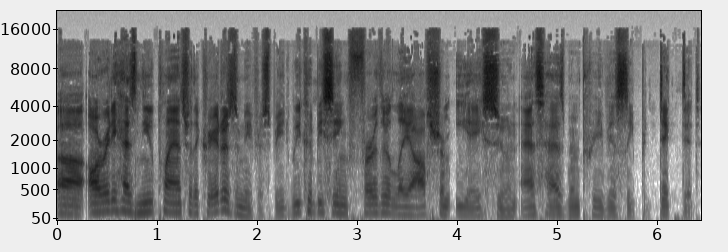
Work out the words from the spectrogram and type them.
uh, already has new plans for the creators of Need for Speed, we could be seeing further layoffs from EA soon, as has been previously predicted.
